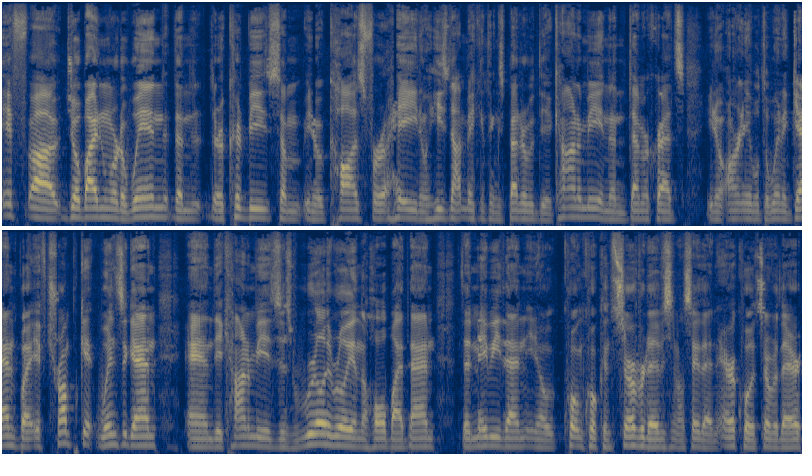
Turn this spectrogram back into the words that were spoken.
if uh, Joe Biden were to win, then there could be some, you know, cause for hey, you know, he's not making things better with the economy, and then Democrats, you know, aren't able to win again. But if Trump get, wins again and the economy is just really, really in the hole by then, then maybe then you know, quote unquote conservatives, and I'll say that in air quotes over there,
